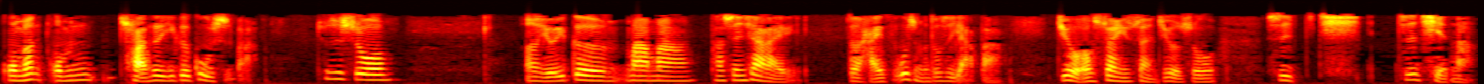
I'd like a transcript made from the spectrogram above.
我们我们传的一个故事吧，就是说，嗯、有一个妈妈，她生下来的孩子为什么都是哑巴？就要算一算，就是说是之前呐、啊，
